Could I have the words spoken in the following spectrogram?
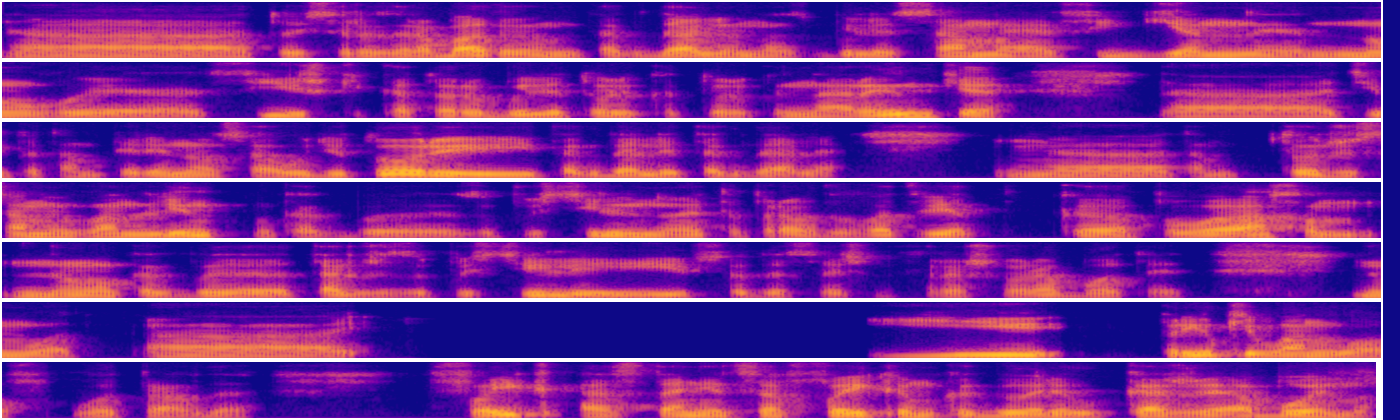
а, то есть разрабатываем и так далее. У нас были самые офигенные новые фишки, которые были только-только на рынке, а, типа там перенос аудитории и так далее, и так далее. А, там тот же самый OneLink мы как бы запустили, но это, правда, в ответ к ПВАхам, но как бы также запустили, и все достаточно хорошо работает. Ну вот. А, и Прилки One Love, вот правда. Фейк останется фейком, как говорил Кажи Обойма.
